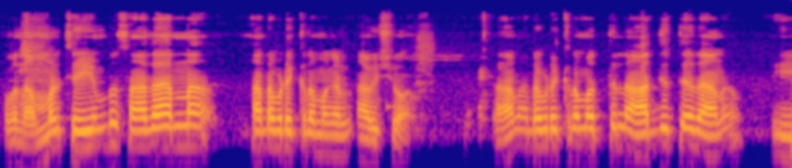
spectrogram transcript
അപ്പോൾ നമ്മൾ ചെയ്യുമ്പോൾ സാധാരണ നടപടിക്രമങ്ങൾ ആവശ്യമാണ്. ആ നടപടിക്രമത്തിൽ ആദ്യത്തേതാണ് ഈ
